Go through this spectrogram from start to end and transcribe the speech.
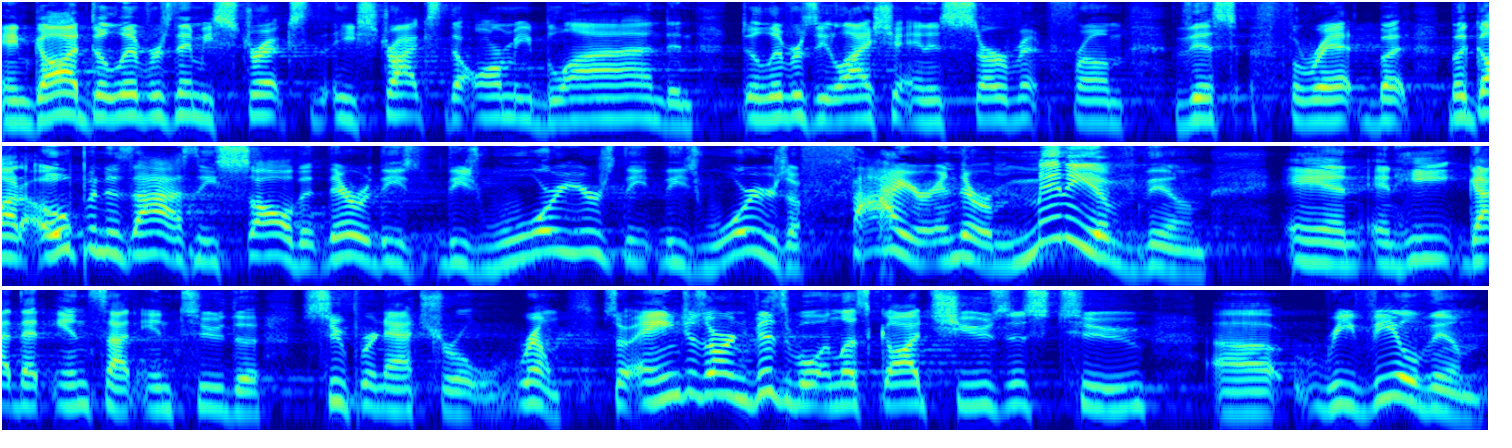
and God delivers them. He strikes, he strikes the army blind and delivers Elisha and his servant from this threat. But, but God opened his eyes and he saw that there were these, these warriors, these warriors of fire, and there were many of them. And, and he got that insight into the supernatural realm. So angels are invisible unless God chooses to uh, reveal them.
